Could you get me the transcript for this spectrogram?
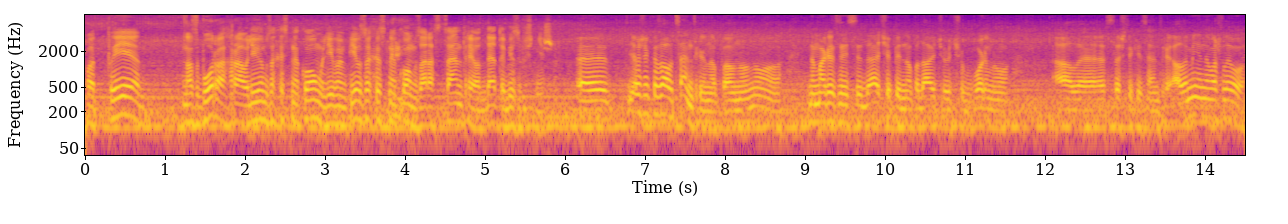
От ти на зборах грав лівим захисником, лівим півзахисником, зараз в центрі, от де тобі зручніше. Е, я вже казав в центрі, напевно. Ну, нема різниці де, чи під нападаючого, чи борну, але все ж таки в центрі. Але мені не важливо.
